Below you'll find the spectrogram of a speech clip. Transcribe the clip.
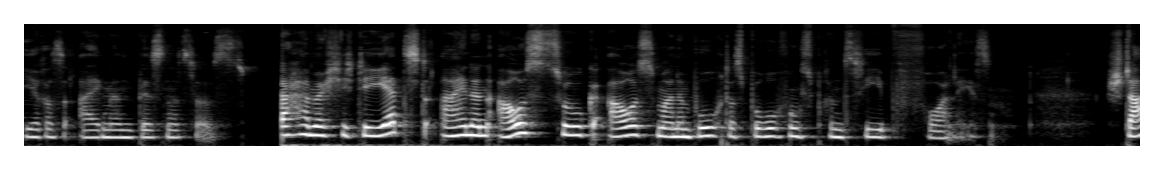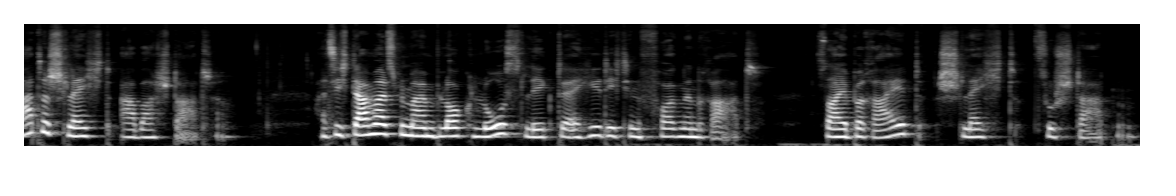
ihres eigenen Businesses. Daher möchte ich dir jetzt einen Auszug aus meinem Buch Das Berufungsprinzip vorlesen. Starte schlecht, aber starte. Als ich damals mit meinem Blog loslegte, erhielt ich den folgenden Rat. Sei bereit, schlecht zu starten.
